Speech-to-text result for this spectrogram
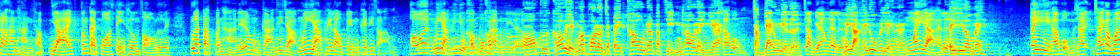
กระทันหันครับย้ายตั้งแต่ป .4 เทอม2 เลย เพื่อตัดปัญหาในเรื่องของการที่จะไม่อยากให้เราเป็นเพศที่3เพราะว่าไม่อยากให้อยู่กับวงการตรงนี้แล้ว อ๋อ คือเขาเห็นว่าพอเราจะไปเข้านาฏศิลป์เข้าอะไรอย่างเงี้ยครับผม จับย้ายโรงเรียนเลย จับย้ายโรงเรียนเลย ไม่อยากให้ลูกไปเรียนทางนั้น ไม่อยากให้เลย ตีเราไหม ตีครับผมใช้ใช้คำว่า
